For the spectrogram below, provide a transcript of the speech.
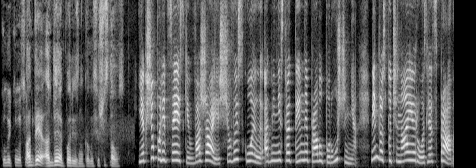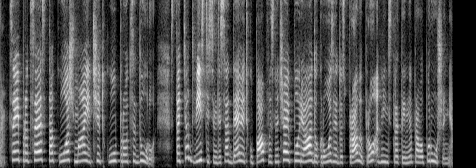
коли колесо... А де, а де поріз на колесі? Що сталося? Якщо поліцейський вважає, що ви скоїли адміністративне правопорушення, він розпочинає розгляд справи. Цей процес також має чітку процедуру. Стаття 279 КУПАП визначає порядок розгляду справи про адміністративне правопорушення.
